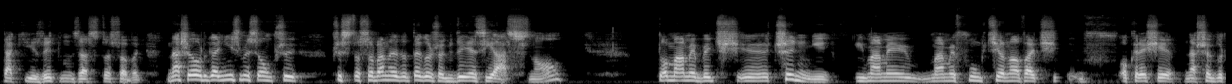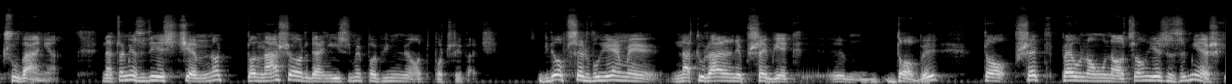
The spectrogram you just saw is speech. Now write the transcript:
taki rytm zastosować. Nasze organizmy są przy, przystosowane do tego, że gdy jest jasno, to mamy być e, czynni i mamy, mamy funkcjonować w okresie naszego czuwania. Natomiast gdy jest ciemno, to nasze organizmy powinny odpoczywać. Gdy obserwujemy naturalny przebieg doby, to przed pełną nocą jest zmierzch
